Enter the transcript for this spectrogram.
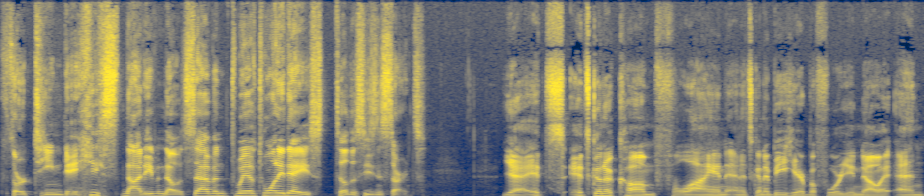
13 days, not even no, 7, we have 20 days till the season starts. Yeah, it's it's gonna come flying, and it's gonna be here before you know it. And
